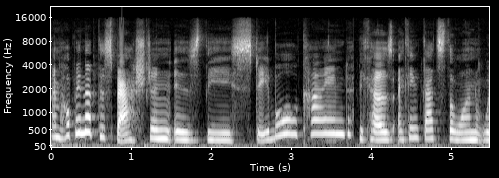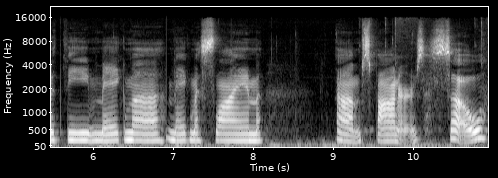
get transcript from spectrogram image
I'm hoping that this bastion is the stable kind, because I think that's the one with the magma, magma slime um, spawners. So,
